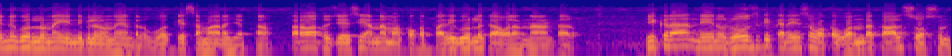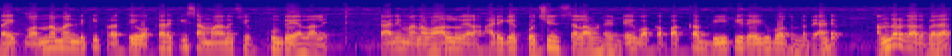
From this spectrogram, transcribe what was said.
ఎన్ని గూర్లు ఉన్నాయి? ఎన్ని పిల్లలు ఉన్నాయి? అంటారు. ఓకే సమాధానం చెప్తాను. తర్వాత వచ్చేసి అన్న మాకు ఒక పది గూర్లు కావాలన్నా అంటారు. ఇక్కడ నేను రోజుకి కనీసం ఒక వంద కాల్స్ వస్తుంటాయి. వంద మందికి ప్రతి ఒక్కరికి సమాధానం చెప్పుకుంటూ వెళ్ళాలి. కానీ మన వాళ్ళు అడిగే క్వశ్చన్స్ ఎలా ఉంటాయంటే ఒక పక్క బీపీ రేగిపోతుంటుంది. అంటే అందరూ కాదు బ్రదర్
